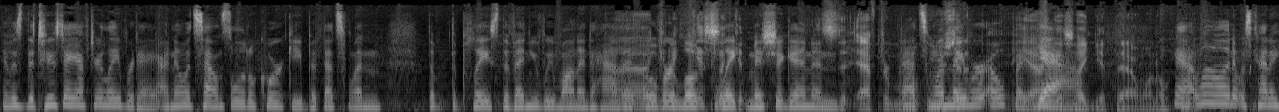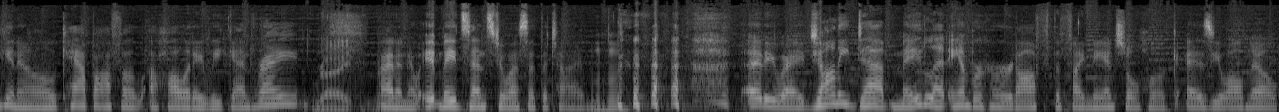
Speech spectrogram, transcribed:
It was the Tuesday after Labor Day. I know it sounds a little quirky, but that's when the the place, the venue we wanted to have it, Uh, overlooked Lake Michigan, and after that's when they were open. Yeah, Yeah. I guess I get that one. Okay. yeah. Well, and it was kind of you know cap off a, a holiday weekend, right? right. I don't know. It made sense to us at the time. Mm-hmm. anyway, Johnny Depp may let Amber Heard off the financial hook, as you all know.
